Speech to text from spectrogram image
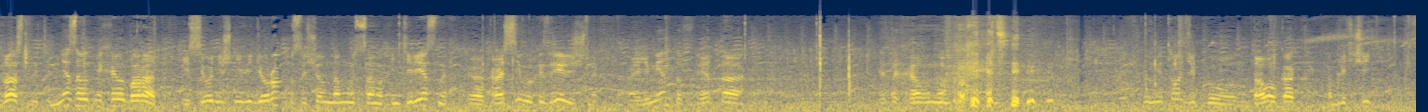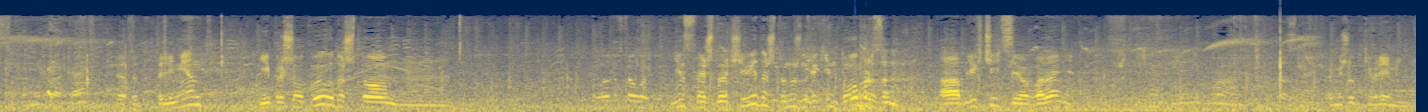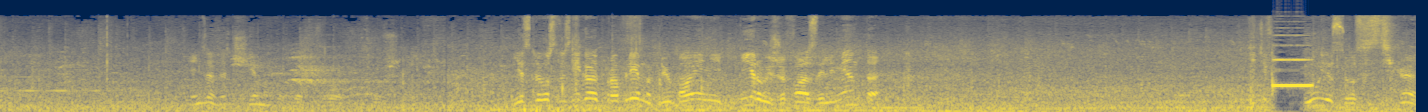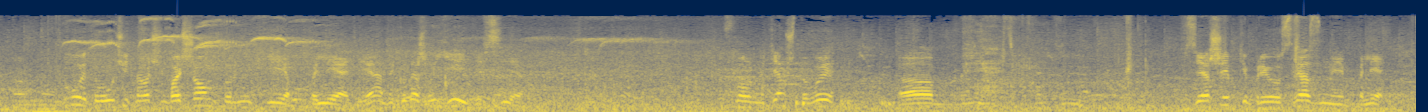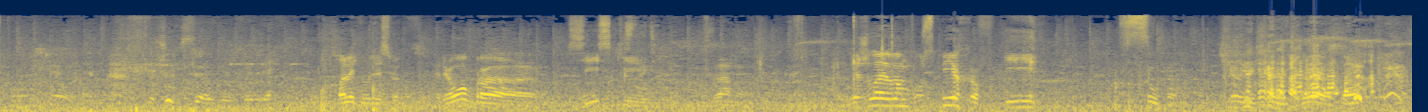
Здравствуйте, меня зовут Михаил Барат, и сегодняшний видеоурок посвящен одному из самых интересных, э, красивых и зрелищных элементов. Это... Это говно, блядь. Методику того, как облегчить мудак, а, этот элемент, и пришел к выводу, что единственное, что очевидно, что нужно каким-то образом а, облегчить попадание ну, я не знаю, разные промежутки времени. Не знаю, зачем это блядь, слушай. Если у вас возникают проблемы при выполнении первой же фазы элемента, идите в если у вас возникают проблемы. Его учить на очень большом турнике, блядь, а? Да куда же вы едете все? Сложно тем, что вы, а, блядь, все ошибки при связанные, блядь. Болеть вот здесь вот ребра, сиськи, заново. Я желаю вам успехов и... Сука.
